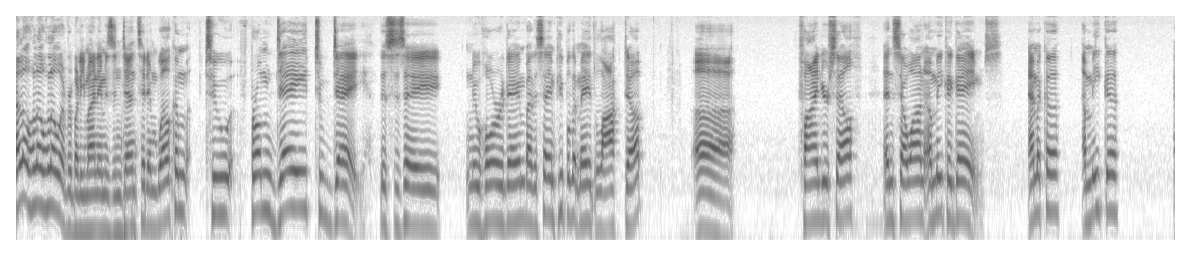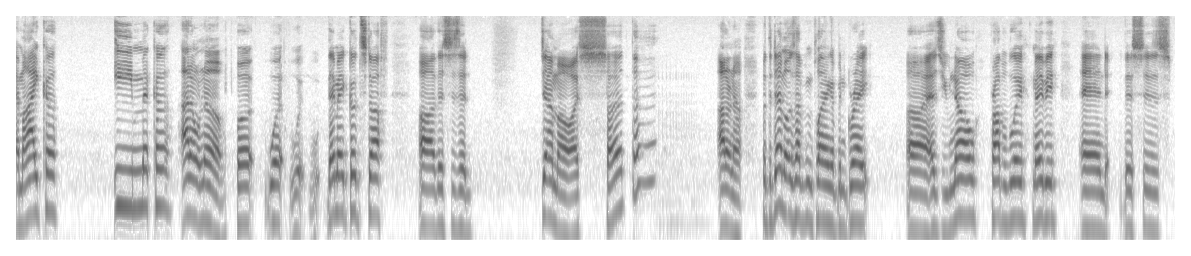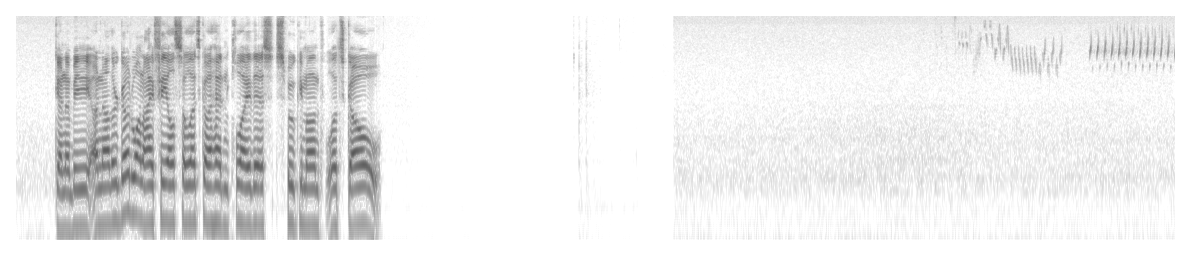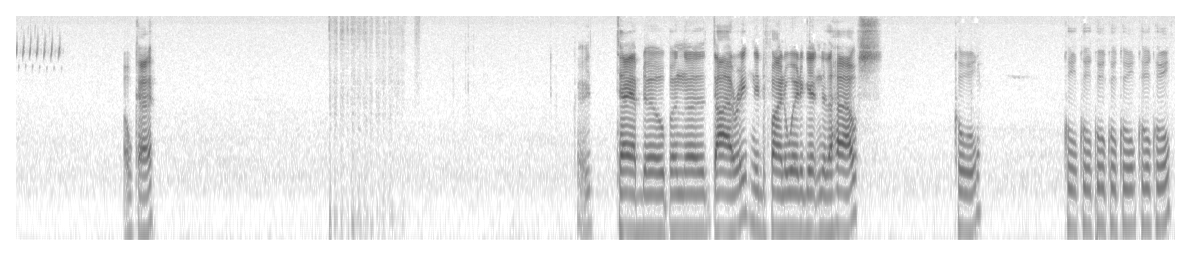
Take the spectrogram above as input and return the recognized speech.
Hello, hello, hello, everybody. My name is Indented, and welcome to From Day to Day. This is a new horror game by the same people that made Locked Up, uh, Find Yourself, and so on. Amica Games. Amica, Amica, Amica, Emika. I don't know, but what, what, what they make good stuff. Uh, this is a demo. I said that. I don't know. But the demos I've been playing have been great, uh, as you know, probably, maybe. And this is gonna be another good one, I feel. So let's go ahead and play this spooky month. Let's go. Okay. Okay, tab to open the diary. Need to find a way to get into the house. Cool. Cool, cool, cool, cool, cool, cool, cool.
